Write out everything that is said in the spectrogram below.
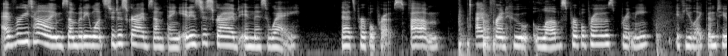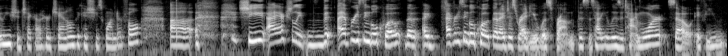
every time somebody wants to describe something, it is described in this way. That's purple prose. Um, I have a friend who loves purple prose, Brittany. If you like them too, you should check out her channel because she's wonderful. Uh, she, I actually, the, every single quote that I, every single quote that I just read you was from This Is How You Lose a Time War. So if you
